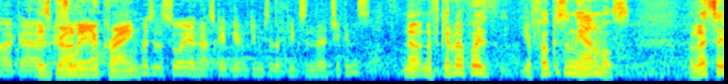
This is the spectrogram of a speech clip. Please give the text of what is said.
like uh, Is grown in Ukraine. Most of the soya, and that's given, given to the pigs and the chickens. No, no. Forget about where you're focused on the animals. But let's say,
